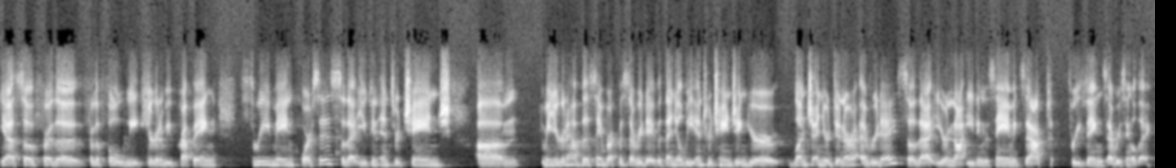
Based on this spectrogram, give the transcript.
Yeah, so for the for the full week, you're going to be prepping three main courses so that you can interchange. Um, I mean, you're going to have the same breakfast every day, but then you'll be interchanging your lunch and your dinner every day, so that you're not eating the same exact three things every single day.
